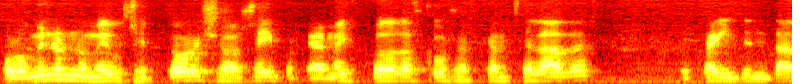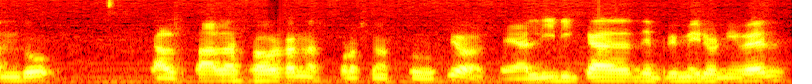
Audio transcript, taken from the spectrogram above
polo menos no meu sector, xa sei, porque ademais todas as cousas canceladas están intentando calzalas agora nas próximas producións. E a lírica de primeiro nivel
